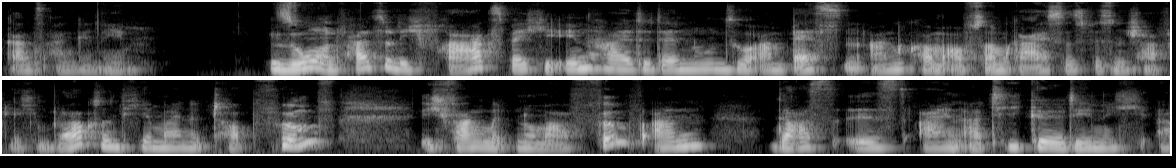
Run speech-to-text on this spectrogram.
ganz angenehm. So, und falls du dich fragst, welche Inhalte denn nun so am besten ankommen auf so einem geisteswissenschaftlichen Blog, sind hier meine Top 5. Ich fange mit Nummer 5 an. Das ist ein Artikel, den ich äh,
